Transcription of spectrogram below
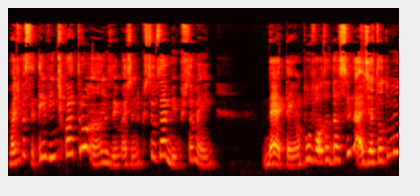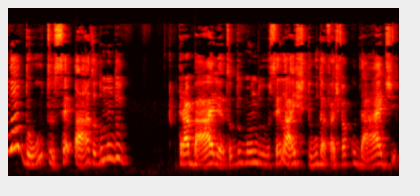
Mas você tem 24 anos, eu imagino que seus amigos também, né, tenham por volta da sua idade. É todo mundo adulto, sei lá, todo mundo trabalha, todo mundo, sei lá, estuda, faz faculdade,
